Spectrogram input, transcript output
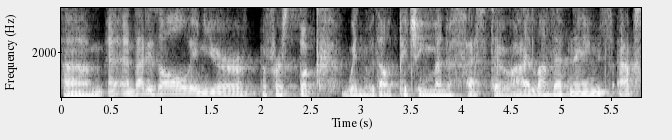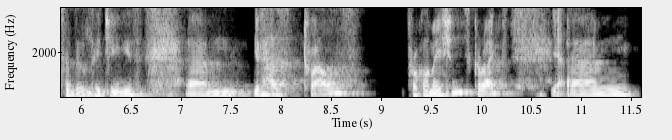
Um, and, and, that is all in your the first book, Win Without Pitching Manifesto. I love that name. It's absolutely genius. Um, it has 12 proclamations, correct? Yes. Um,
